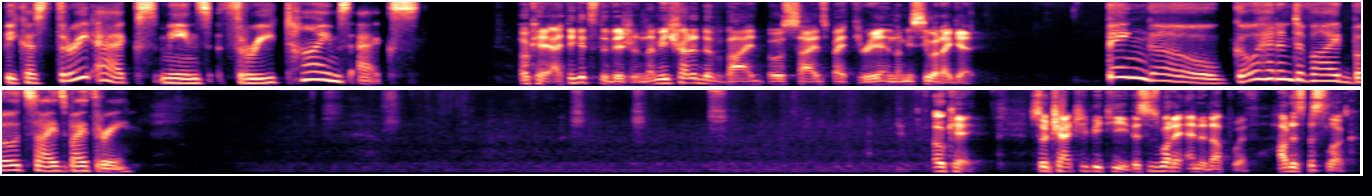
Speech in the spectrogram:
because 3x means 3 times x. Okay, I think it's division. Let me try to divide both sides by three and let me see what I get. Bingo! Go ahead and divide both sides by 3. Okay, so ChatGPT, this is what I ended up with. How does this look?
